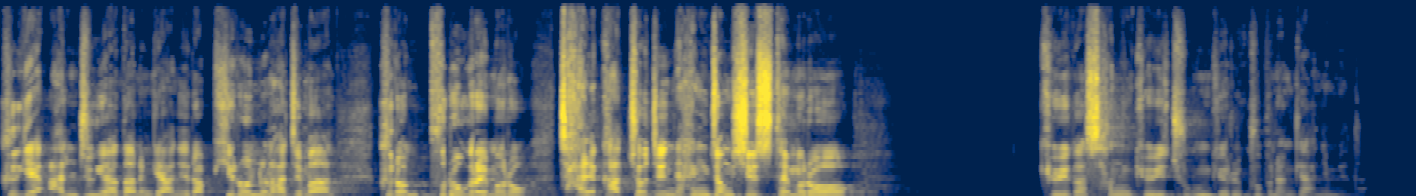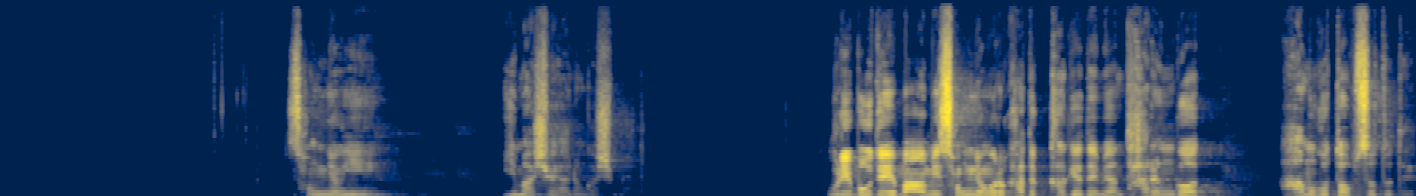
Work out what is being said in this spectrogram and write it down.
그게 안 중요하다는 게 아니라 필요는 하지만 그런 프로그램으로 잘 갖춰진 행정 시스템으로 교회가 산 교회, 죽은 교회를 구분한 게 아닙니다. 성령이 임하셔야 하는 것입니다. 우리 모두의 마음이 성령으로 가득하게 되면 다른 것 아무것도 없어도 돼요.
